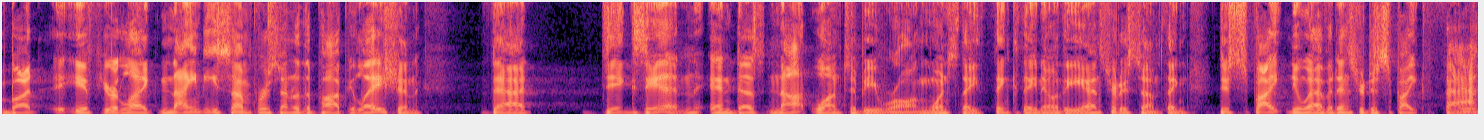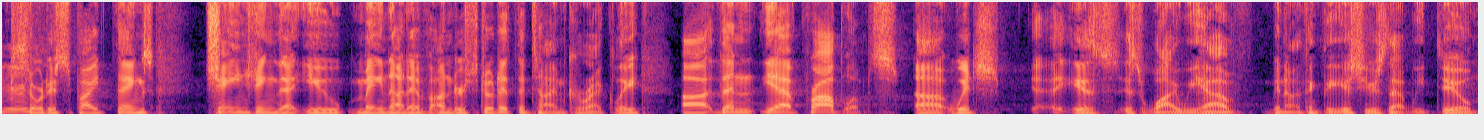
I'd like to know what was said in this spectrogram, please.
But if you're like 90 some percent of the population that digs in and does not want to be wrong once they think they know the answer to something, despite new evidence or despite facts or despite things changing that you may not have understood at the time correctly, uh, then you have problems, uh, which is is why we have, you know, I think the issues that we do.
